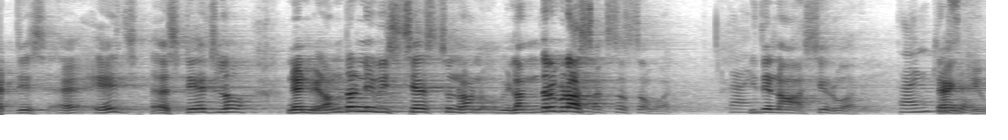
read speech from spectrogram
at this age స్టేజ్లో నేను వీళ్ళందరినీ విష్ చేస్తున్నాను వీళ్ళందరూ కూడా సక్సెస్ అవ్వాలి ఇది నా ఆశీర్వాదం Thank you, sir.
